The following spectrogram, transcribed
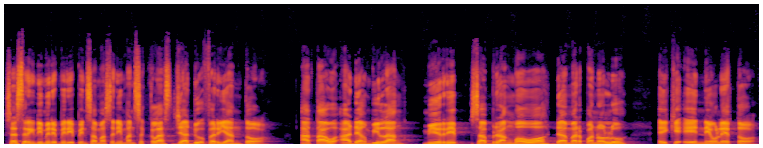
Saya sering dimirip-miripin sama seniman sekelas Jaduk Ferianto. Atau ada yang bilang mirip Sabrang Mowo Damar Panolu aka Neoleto.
